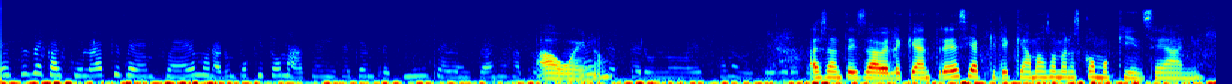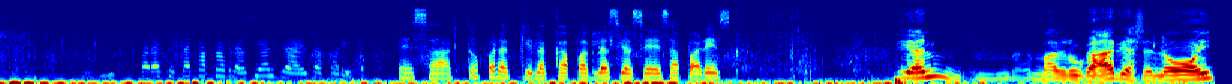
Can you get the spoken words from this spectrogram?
Este se calcula que se puede demorar un poquito más, se dice que entre 15, 20 años aproximadamente, ah, bueno. pero no es como muy seguro. A Santa Isabel le quedan 3 y aquí le queda más o menos como 15 años. Para que esa capa glacial ya desaparezca. Exacto, para que la capa glacial se desaparezca. Bien, madrugar y hacerlo hoy.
